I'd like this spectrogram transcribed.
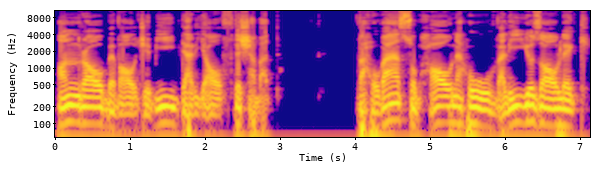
آن را به واجبی دریافته شود. و هو سبحانه ولی ذالک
